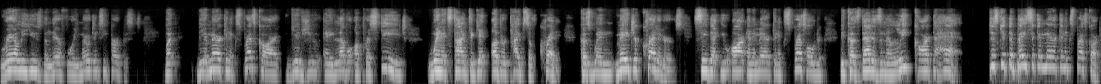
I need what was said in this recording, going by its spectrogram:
rarely use them. They're for emergency purposes. But the American Express card gives you a level of prestige when it's time to get other types of credit. Because when major creditors see that you are an American Express holder, because that is an elite card to have, just get the basic American Express card.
